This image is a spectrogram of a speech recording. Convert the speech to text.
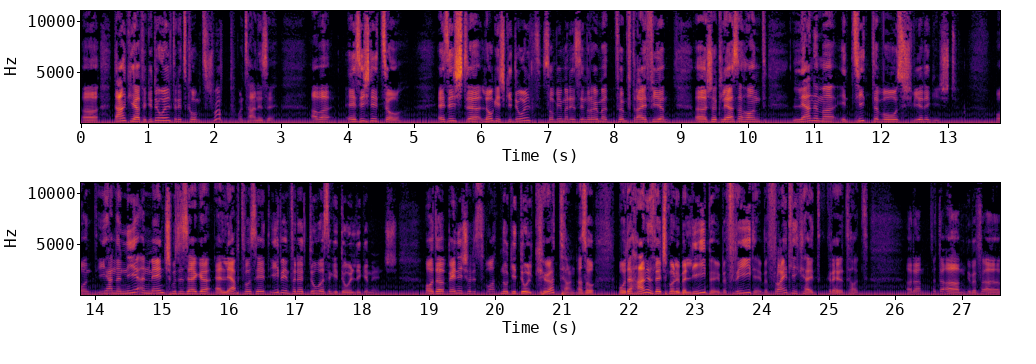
Äh, danke Herr für Geduld und jetzt kommt schwupp, und jetzt haben sie. Aber es ist nicht so. Es ist äh, logisch, Geduld, so wie wir das im Römer 5, 3, 4 äh, schon gelesen haben, lernen wir in Zeiten, wo es schwierig ist. Und ich habe noch nie einen Mensch, muss ich sagen, erlebt, der sagt, ich bin von Natur aus ein geduldiger Mensch. Oder wenn ich schon das Wort nur Geduld gehört habe, also wo der Hannes letztes Mal über Liebe, über Friede, über Freundlichkeit geredet hat, oder äh, über, äh,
